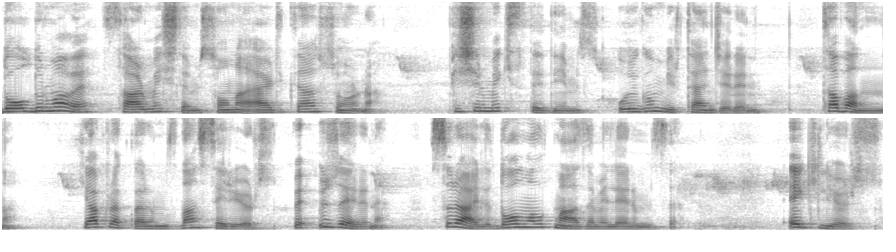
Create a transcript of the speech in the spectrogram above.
Doldurma ve sarma işlemi sona erdikten sonra pişirmek istediğimiz uygun bir tencerenin tabanına yapraklarımızdan seriyoruz ve üzerine sırayla dolmalık malzemelerimizi ekliyoruz.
